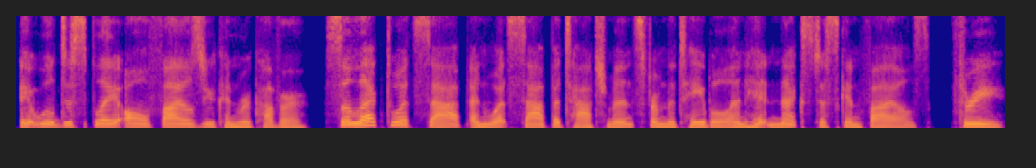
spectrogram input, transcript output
it will display all files you can recover. Select WhatsApp and WhatsApp attachments from the table and hit Next to scan files. 3.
